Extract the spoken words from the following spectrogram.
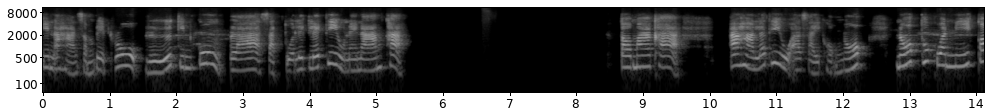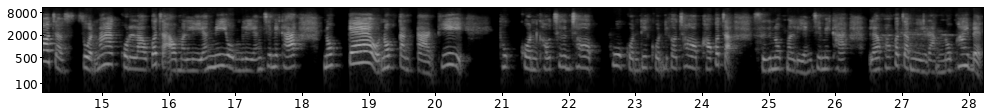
กินอาหารสำเร็จรูป หรือกินกุ้งปลาสัตว์ตัวเล็กๆ ที่อยู่ในน้ำค่ะ ต่อมาค่ะอาหารและที่อยู่อาศัยของนก นกทุกวันนี้ก็จะส่วนมากคนเราก็จะเอามาเลี้ยงนิยมเลี้ยงใช่ไหมคะ นกแก้วนกต่างๆที่ทุกคนเขาชื่นชอบ ผู้คนที่คนที่เขาชอบเขาก็จะซื้อนกมาเลี้ยงใช่ไหมคะ แล้วเขาก็จะมีรังนกให้แบบ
